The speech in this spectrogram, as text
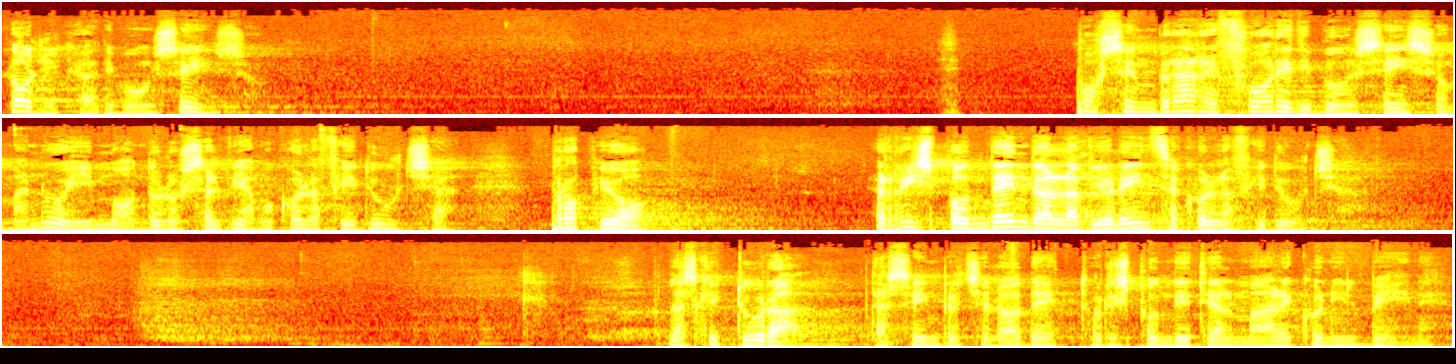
logica, di buon senso. Può sembrare fuori di buon senso, ma noi il mondo lo salviamo con la fiducia, proprio rispondendo alla violenza con la fiducia. La scrittura da sempre ce lo ha detto, rispondete al male con il bene.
